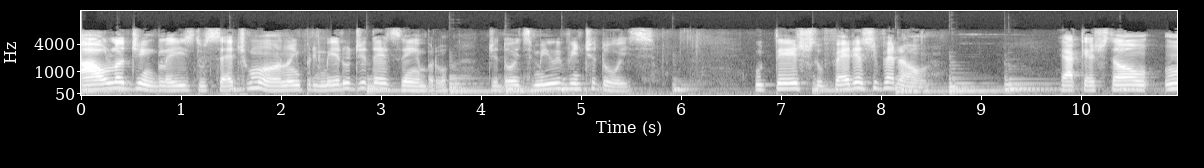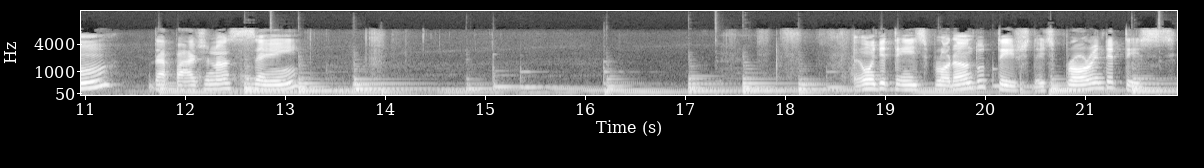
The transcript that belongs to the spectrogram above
Aula de inglês do sétimo ano em 1 de dezembro de 2022. O texto Férias de Verão é a questão 1 da página 100. Onde tem explorando o texto, exploring the text.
